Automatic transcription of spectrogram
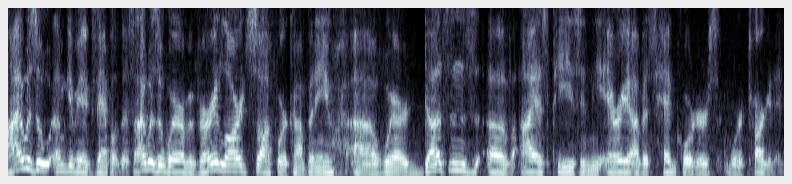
I was, I'm giving you an example of this. I was aware of a very large software company uh, where dozens of ISPs in the area of its headquarters were targeted.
